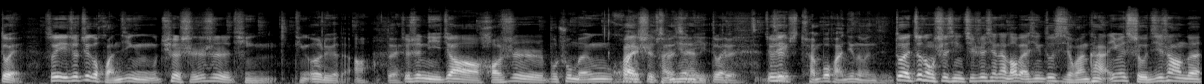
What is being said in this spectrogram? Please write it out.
对，所以就这个环境确实是挺挺恶劣的啊。对，就是你叫好事不出门，坏事传千里。对，就是传播环境的问题。对这种事情，其实现在老百姓都喜欢看，因为手机上的，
